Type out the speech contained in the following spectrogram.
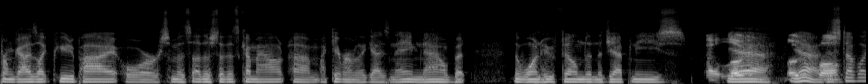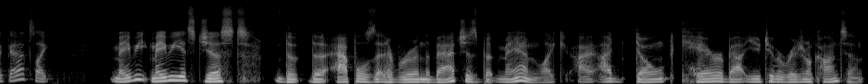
from guys like PewDiePie or some of this other stuff that's come out. Um, I can't remember the guy's name now, but the one who filmed in the Japanese oh, Logan, yeah, Logan yeah, Paul. just stuff like that. It's like maybe maybe it's just the the apples that have ruined the batches, but man, like I I don't care about YouTube original content.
